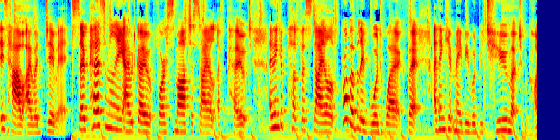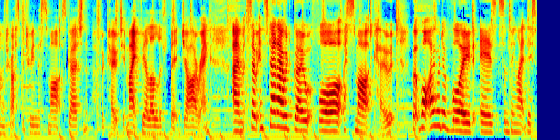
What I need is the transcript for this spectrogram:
is how I would do it. So personally, I would go for a smarter style of coat. I think a puffer style probably would work, but I think it maybe would be too much of a contrast between the smart skirt and the puffer coat. It might feel a little bit jarring. Um, so instead I would go for a smart coat, but what I would avoid is something like this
